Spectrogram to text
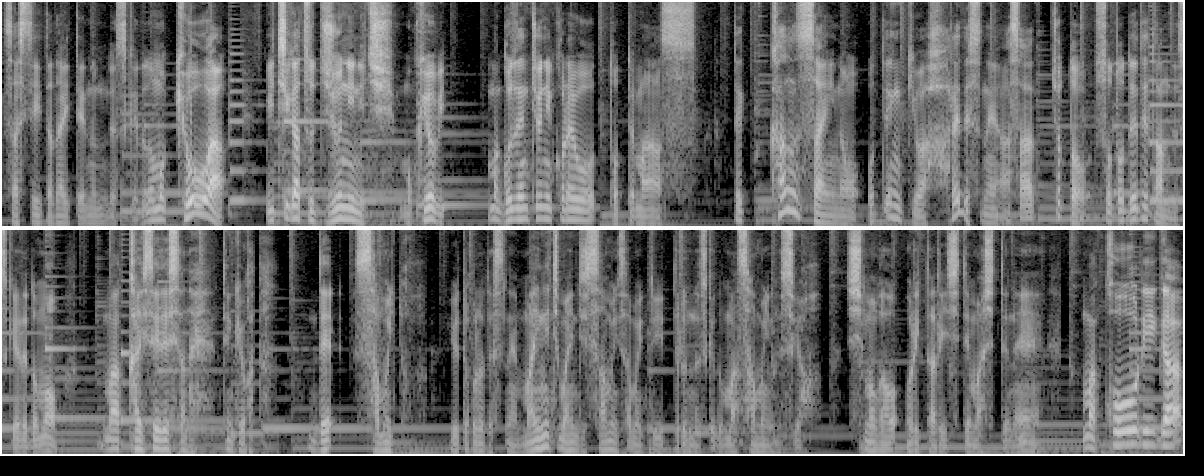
させていただいているんですけれども、今日は1月12日木曜日、まあ、午前中にこれを撮ってます。で、関西のお天気は晴れですね。朝ちょっと外出てたんですけれども、まあ快晴でしたね。天気良かった。で、寒いというところですね。毎日毎日寒い寒いと言ってるんですけど、まあ寒いんですよ。霜が降りたりしてましてね。まあ氷が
